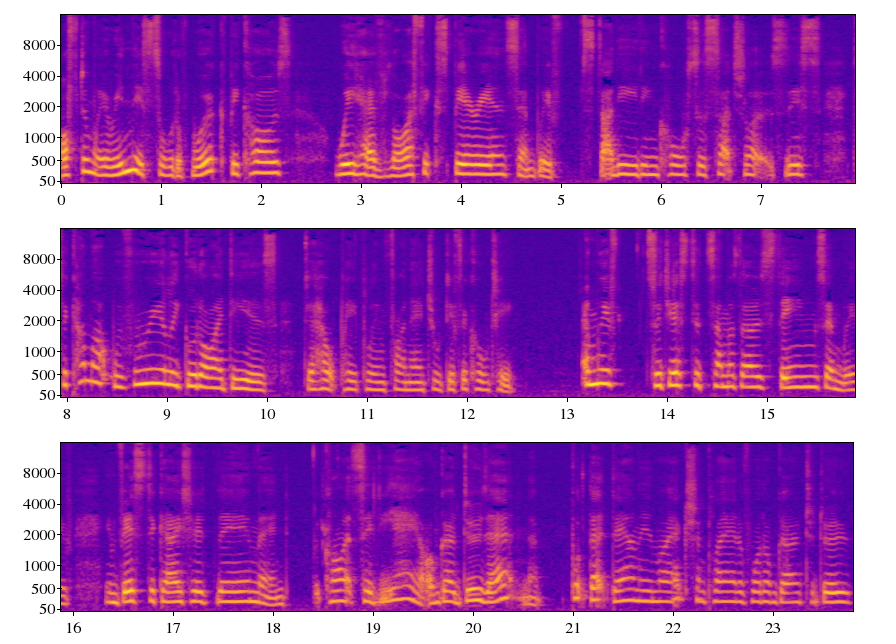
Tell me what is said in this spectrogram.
Often we're in this sort of work because we have life experience and we've studied in courses such as this to come up with really good ideas to help people in financial difficulty. And we've suggested some of those things and we've investigated them and the client said, Yeah, I'm going to do that and I put that down in my action plan of what I'm going to do.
